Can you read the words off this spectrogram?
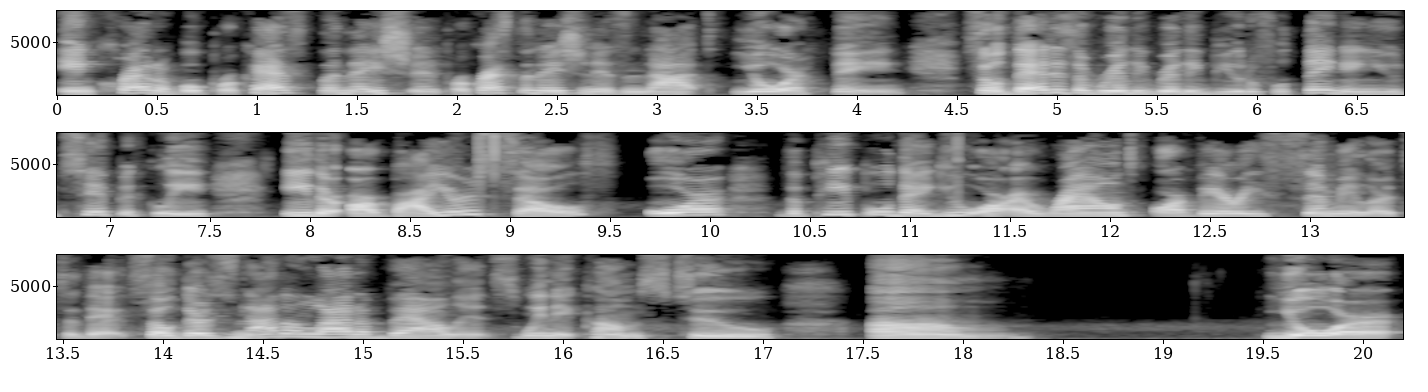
incredible. Procrastination, procrastination is not your thing. So that is a really, really beautiful thing. And you typically either are by yourself or the people that you are around are very similar to that. So there's not a lot of balance when it comes to um, your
